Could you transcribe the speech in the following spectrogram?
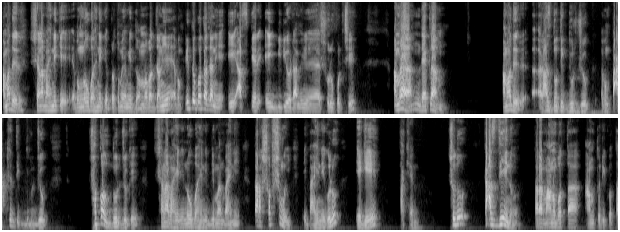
আমাদের সেনাবাহিনীকে এবং নৌবাহিনীকে প্রথমে আমি ধন্যবাদ জানিয়ে এবং কৃতজ্ঞতা জানিয়ে এই আজকের এই ভিডিওটা আমি শুরু করছি। আমরা দেখলাম আমাদের রাজনৈতিক দুর্যোগ এবং প্রাকৃতিক দুর্যোগ, সকল দুর্যোগে সেনাবাহিনী, নৌবাহিনী, বিমান বাহিনী, তারা সবসময় এই বাহিনীগুলো এগিয়ে থাকেন। শুধু কাজ দিয়েই নয়, তারা মানবতা, আন্তরিকতা,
